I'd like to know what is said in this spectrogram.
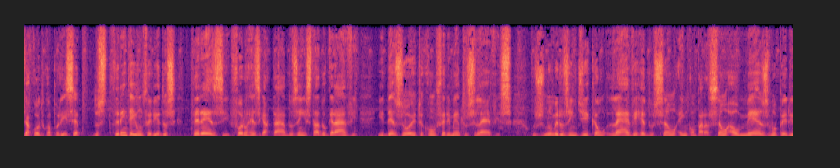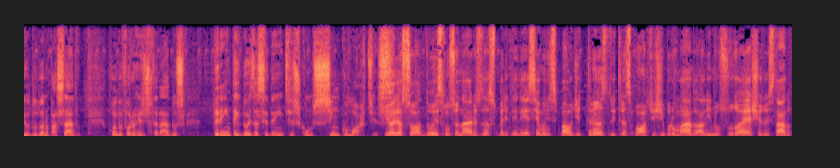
De acordo com a polícia, dos 31 feridos, 13 foram resgatados em estado grave e 18 com ferimentos leves. Os números indicam leve redução em comparação ao mesmo período do ano passado, quando foram registrados 32 acidentes com cinco mortes. E olha só, dois funcionários da Superintendência Municipal de Trânsito e Transportes de Brumado, ali no sudoeste do estado,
